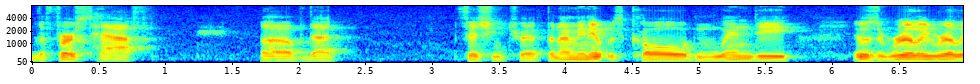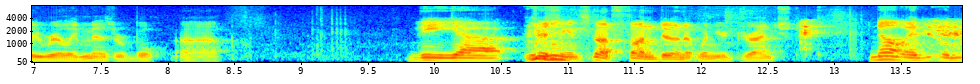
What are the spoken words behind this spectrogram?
the first half of that fishing trip, and I mean it was cold and windy. It was really, really, really miserable uh, The uh, fishing. It's not fun doing it when you're drenched. no, and, and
